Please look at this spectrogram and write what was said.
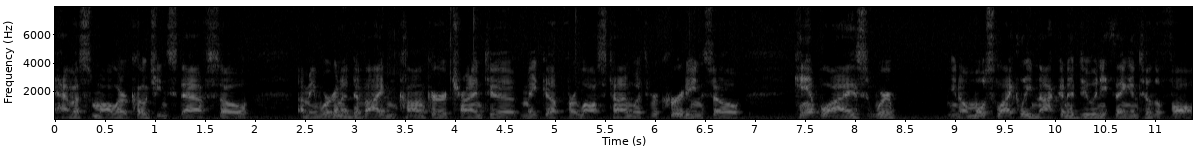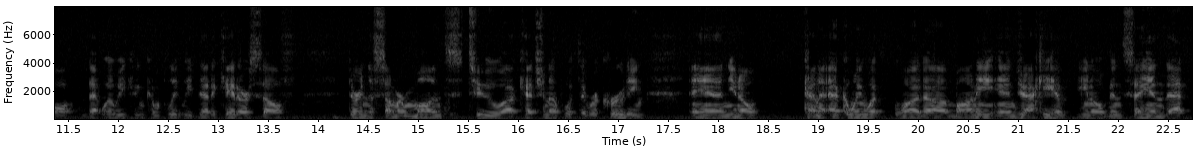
have a smaller coaching staff. So, I mean, we're going to divide and conquer trying to make up for lost time with recruiting. So, camp wise, we're you know most likely not going to do anything until the fall. That way, we can completely dedicate ourselves during the summer months to uh, catching up with the recruiting. And you know, kind of echoing what what uh, Bonnie and Jackie have you know been saying that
